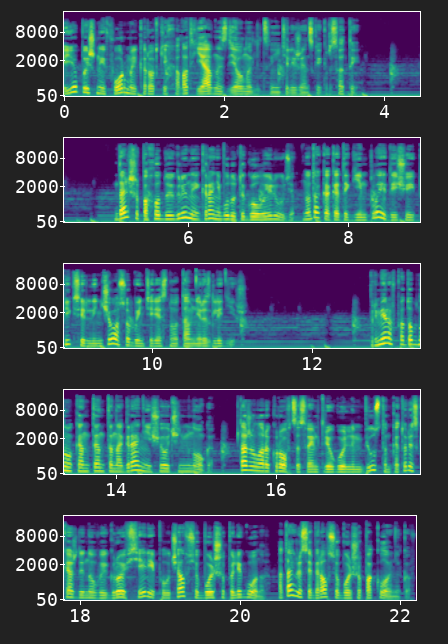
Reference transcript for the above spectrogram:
Ее пышные формы и короткий халат явно сделаны для ценителей женской красоты. Дальше по ходу игры на экране будут и голые люди, но так как это геймплей, да еще и пиксельный, ничего особо интересного там не разглядишь. Примеров подобного контента на грани еще очень много. Та же Лара Крофт со своим треугольным бюстом, который с каждой новой игрой в серии получал все больше полигонов, а также собирал все больше поклонников.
